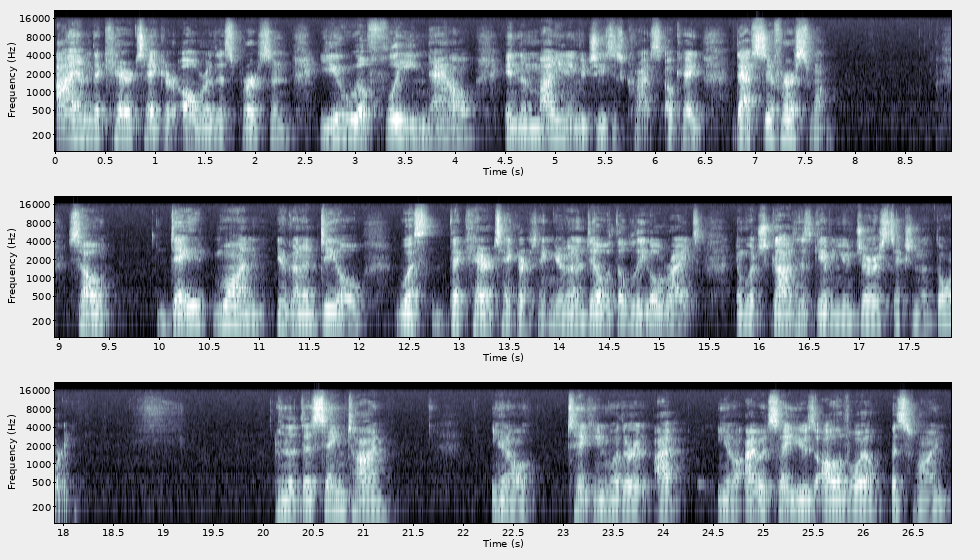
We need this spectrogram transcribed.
I am the caretaker over this person. You will flee now in the mighty name of Jesus Christ. Okay, that's the first one. So, day one, you're going to deal with the caretaker thing. You're going to deal with the legal right in which God has given you jurisdiction authority. And at the same time, you know, taking whether I, you know, I would say use olive oil is fine.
